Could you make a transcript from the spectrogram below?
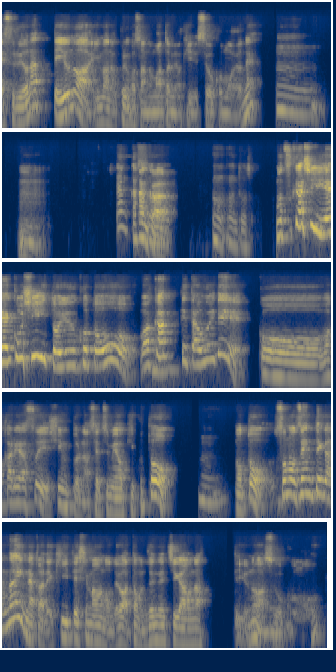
いするよなっていうのは今の邦子さんのまとめを聞いてすごく思うよね。うん。うん、なんかなんかうんうん、どうぞ。難しい、ややこしいということを分かってた上で、こう分かりやすいシンプルな説明を聞くとうん。のと、その前提がない中で聞いてしまうのでは多分全然違うなっていうのはすごく思う。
